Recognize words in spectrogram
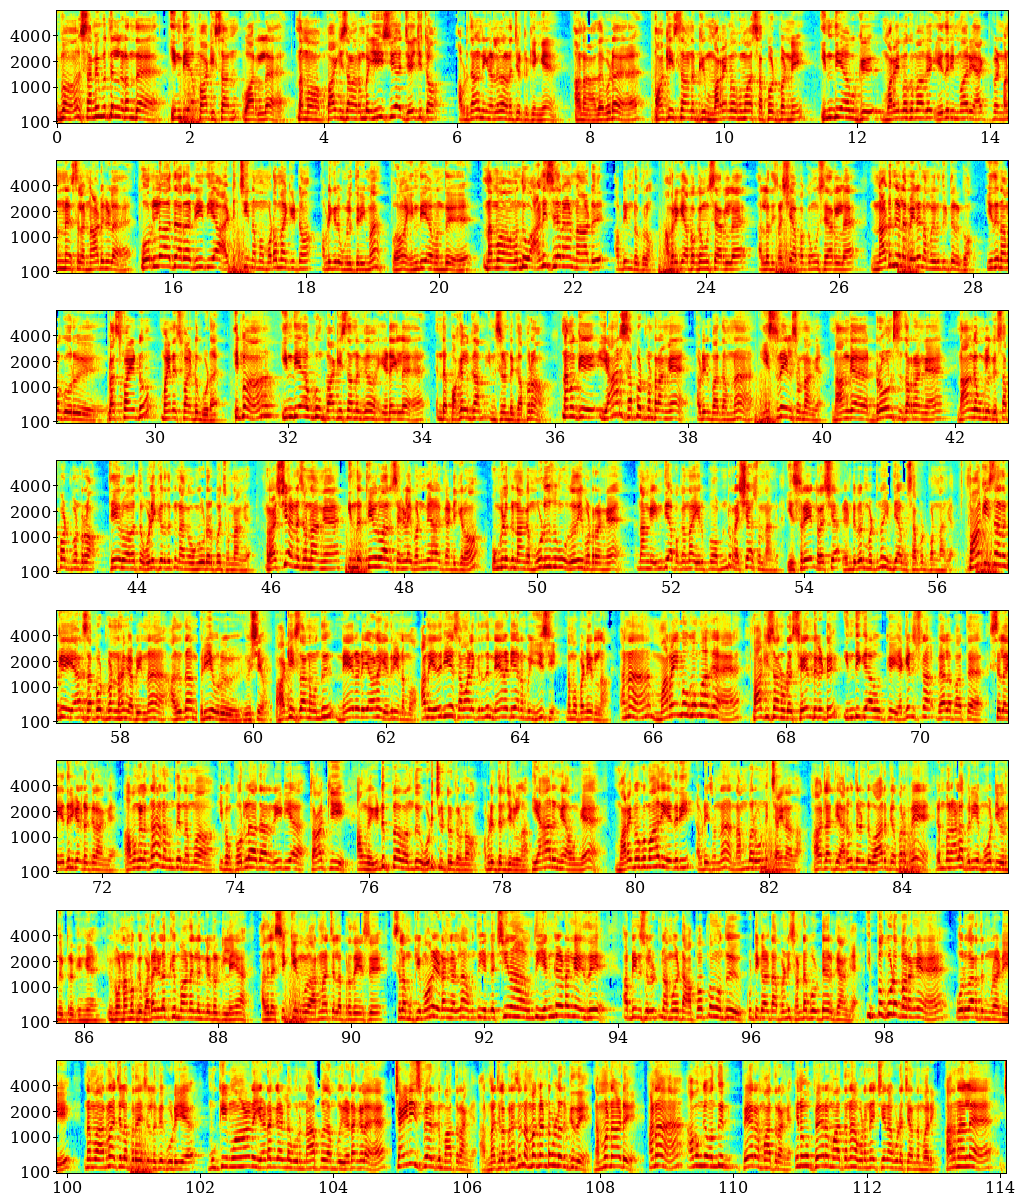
இப்போ சமீபத்தில் நடந்த இந்தியா பாகிஸ்தான் வாரில் நம்ம பாகிஸ்தானை ரொம்ப ஈஸியாக ஜெயிச்சிட்டோம். அப்படித்தானே நீங்கள் நல்லா நினச்சிட்டு இருக்கீங்க? ஆனால் அதை விட பாகிஸ்தானுக்கு மறைமுகமாக சப்போர்ட் பண்ணி இந்தியாவுக்கு மறைமுகமாக எதிரி மாதிரி ஆக்ட் பண்ண சில நாடுகளை பொருளாதார ரீதியாக அடிச்சு நம்ம முடமாக்கிட்டோம் அப்படிங்கிறது உங்களுக்கு தெரியுமா? இப்போ இந்தியா வந்து நம்ம வந்து அணிசேரா நாடு அப்படின்னு இருக்கிறோம். அமெரிக்கா பக்கமும் சேரல அல்லது ரஷ்யா பக்கமும் சேரல. நடுநிலைமையில நம்ம இருந்துகிட்டு இருக்கோம். இது நமக்கு ஒரு ப்ளஸ் பாயிண்ட்டும் மைனஸ் பாயிண்ட்டும் கூட. இப்போ இந்தியாவுக்கும் பாகிஸ்தானுக்கும் இடையில இந்த பகல்காம் இன்சிடென்ட்டுக்கு அப்புறம் நமக்கு யார் சப்போர்ட் பண்றாங்க அப்படின்னு பார்த்தோம்னா இஸ்ரேல் சொன்னாங்க. நாங்க ட்ரோன்ஸ் வர்றாங்க நாங்க உங்களுக்கு சப்போர்ட் பண்றோம். தீவிரவாதத்தை ஒழிக்கிறதுக்கு நாங்க உங்கள் கூட இருப்போம் சொன்னாங்க. ரஷ்யா என்ன சொன்னாங்க? இந்த தீவிரவாத செயலை வன்மையாக கண்டிக்கிறோம். உங்களுக்கு நாங்க முழுசும் உதவி பண்றாங்க. நாங்கள் இந்தியா பக்கம் தான் இருப்போம் அப்படின்னு ரஷ்யா சொன்னாங்க. இஸ்ரேல் ரஷ்யா ரெண்டு பேரும் மட்டும்தான் இந்தியாவுக்கு சப்போர்ட் பண்ணாங்க. பாகிஸ்தானுக்கு யார் சப்போர்ட் பண்ணாங்க அப்படின்னா அதுதான் பெரிய ஒரு விஷயம். பாகிஸ்தான் வந்து நேரடியான எதிரி நம்ம. அந்த எதிரியை சமாளிக்கிறது நேரடியாக ரொம்ப ஈஸி நம்ம பண்ணிடலாம் ஆனால் மறைமுகமாக பாகிஸ்தானோட சேர்ந்துக்கிட்டு இந்தியாவுக்கு எகென்ஸ்டா வேலை பார்த்த சில எதிரிகள் இருக்கிறாங்க. அவங்கள தான் வந்து நம்ம இப்போ பொருளாதார ரீதியாக தாக்கி அவங்க இடுப்பை வந்து ஒடிச்சுக்கிட்டு இருக்கிறோம். அப்படின்னு தெரிஞ்சுக்கலாம். யாருங்க அவங்க? மறைமுகமாவது எதிரி அப்படி சொன்னா நம்பர் ஒன்னு சைனா தான். ஆயிரத்தி தொள்ளாயிரத்தி அறுபத்தி ரெண்டு வாருக்கு அப்புறமே ரொம்ப நாளா பெரிய மோட்டிவ் இருந்துட்டு இருக்குங்க. இப்போ நமக்கு வடகிழக்கு மாநிலங்கள் இருக்கு இல்லையா? அதுல சிக்கிம் அருணாச்சல பிரதேஷ் சில முக்கியமான இடங்கள்லாம் வந்து எங்க சீனா வந்து எங்க இடங்க இது அப்படின்னு சொல்லிட்டு நம்ம கிட்ட அப்பப்போ வந்து குட்டி கால்ட்டா பண்ணி சண்டை போட்டுட்டே இருக்காங்க. இப்ப கூட பாருங்க ஒரு வாரத்துக்கு முன்னாடி நம்ம அருணாச்சல பிரதேசத்தில் இருக்கக்கூடிய முக்கியமான இடங்கள்ல ஒரு நாற்பது ஐம்பது இடங்களை சைனீஸ் பேருக்கு மாத்துறாங்க. அருணாச்சல பிரதேசம் நம்ம கண்ட்ரோல்ல இருக்குது நம்ம நாடு. ஆனா அவங்க வந்து பேரை மாத்துறாங்க. நம்ம பேரை மாத்தினா உடனே சீனா கூட சேர்ந்த மாதிரி. அதனால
